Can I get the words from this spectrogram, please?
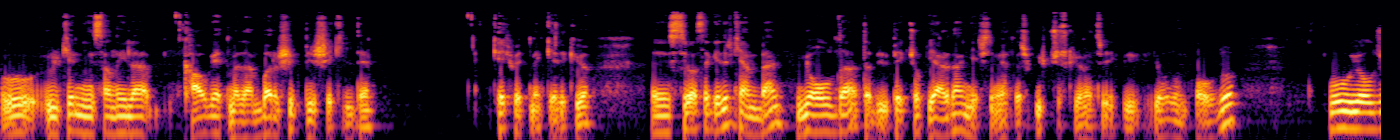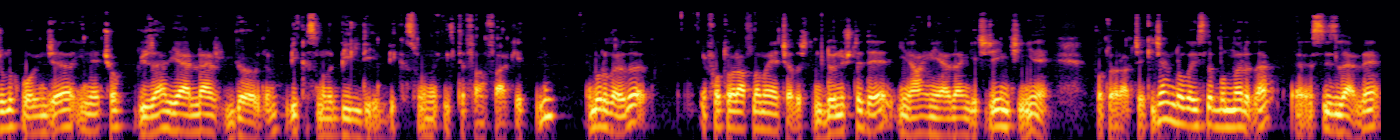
Bu ülkenin insanıyla kavga etmeden barışık bir şekilde keşfetmek gerekiyor. Sivas'a gelirken ben yolda tabii pek çok yerden geçtim. Yaklaşık 300 kilometrelik bir yolum oldu. Bu yolculuk boyunca yine çok güzel yerler gördüm. Bir kısmını bildiğim, bir kısmını ilk defa fark ettiğim. Buraları da fotoğraflamaya çalıştım. Dönüşte de yine aynı yerden geçeceğim için yine fotoğraf çekeceğim. Dolayısıyla bunları da e, sizlerle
